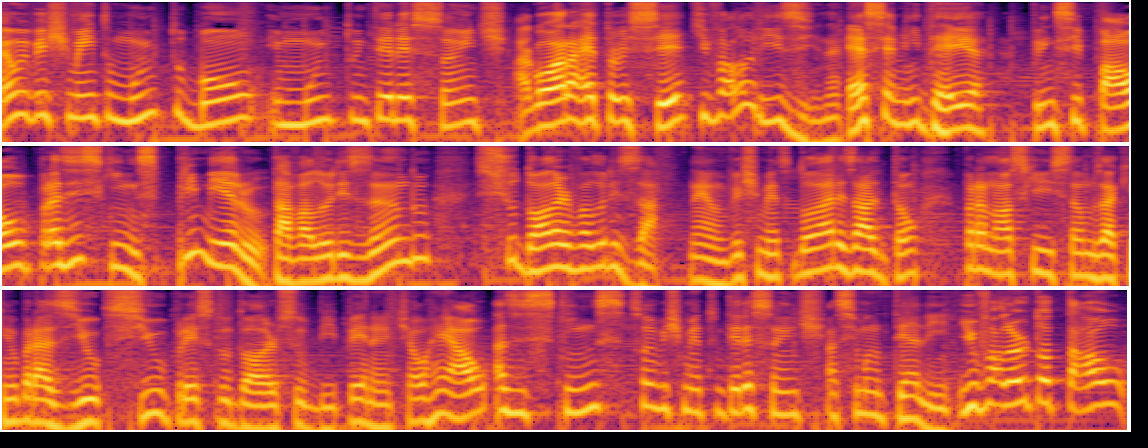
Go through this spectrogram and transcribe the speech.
é um investimento muito bom e muito interessante. Agora é torcer que valorize, né? Essa é a minha ideia principal para as skins. Primeiro, tá valorizando se o dólar valorizar, né? É um investimento dolarizado. Então, para nós que estamos aqui no Brasil, se o preço do dólar subir perante ao real, as skins são um investimento interessante a se manter ali. E o valor total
